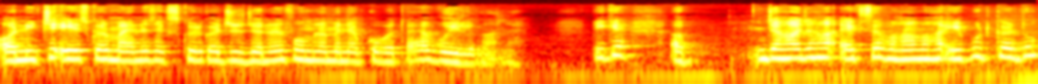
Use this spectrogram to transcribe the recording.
और नीचे A square minus X square का जो जनरल फॉर्मूला मैंने आपको बताया, वही लगाना है। ठीक है? अब जहाँ जहाँ एक्स है, वहाँ वहाँ ए पुट कर दो।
